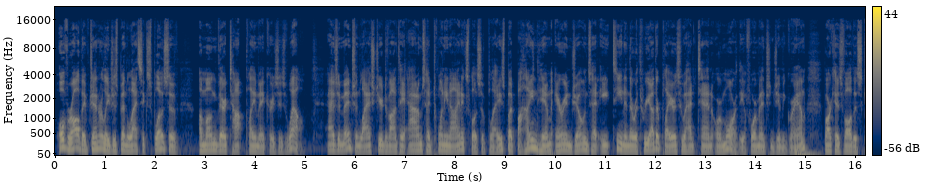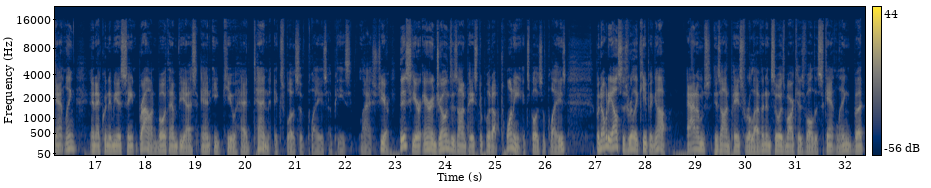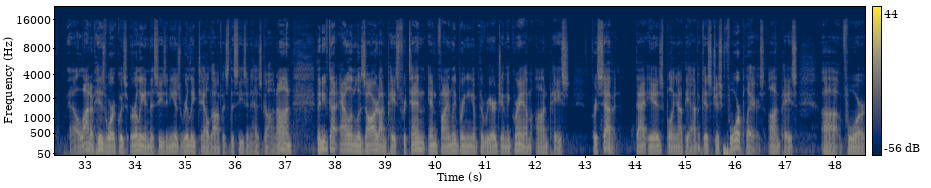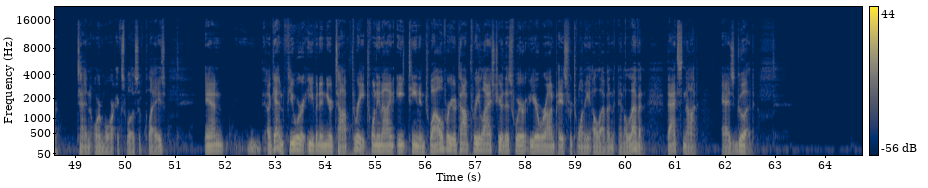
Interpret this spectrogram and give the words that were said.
Overall, they've generally just been less explosive among their top playmakers as well. As I mentioned, last year Davante Adams had 29 explosive plays, but behind him, Aaron Jones had 18, and there were three other players who had 10 or more. The aforementioned Jimmy Graham, Marquez Valdes Scantling, and Equanimeous St. Brown. Both MVS and EQ had 10 explosive plays apiece last year. This year, Aaron Jones is on pace to put up 20 explosive plays, but nobody else is really keeping up. Adams is on pace for 11, and so is Marquez Valdes Scantling, but a lot of his work was early in the season. He has really tailed off as the season has gone on. Then you've got Allen Lazard on pace for 10, and finally bringing up the rear, Jimmy Graham on pace for 7. That is, pulling out the abacus, just four players on pace uh, for 10 or more explosive plays. And again, fewer even in your top three. 29, 18, and 12 were your top three last year. This year we're on pace for 20, 11, and 11. That's not as good.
